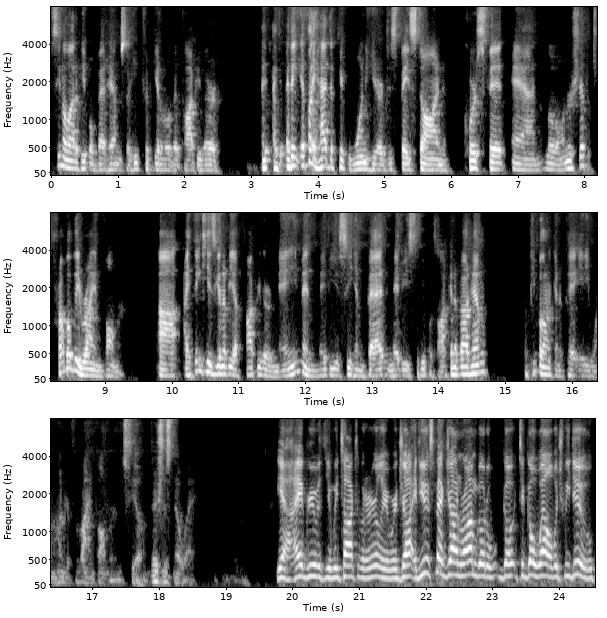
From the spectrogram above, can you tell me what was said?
seen a lot of people bet him, so he could get a little bit popular. I, I, think if I had to pick one here, just based on course fit and low ownership, it's probably Ryan Palmer. Uh, I think he's going to be a popular name, and maybe you see him bet, and maybe you see people talking about him. But people aren't going to pay 8100 for Ryan Palmer in this field. There's just no way. Yeah, I agree with you. We talked about it earlier. Where John, if you expect Jon Rahm go to go to go well, which we do,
